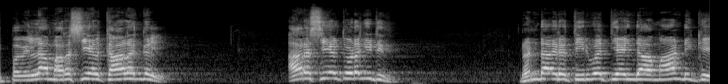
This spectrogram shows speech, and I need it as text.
இப்பவெல்லாம் அரசியல் காலங்கள். அரசியல் தொடங்கிட்டு ரெண்டாயிரத்தி இருபத்தி ஐந்தாம் ஆண்டுக்கு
